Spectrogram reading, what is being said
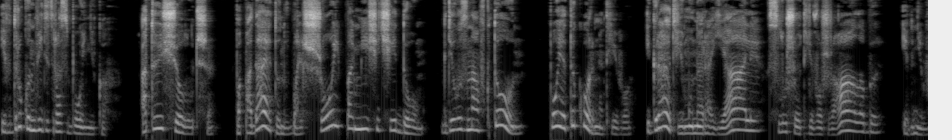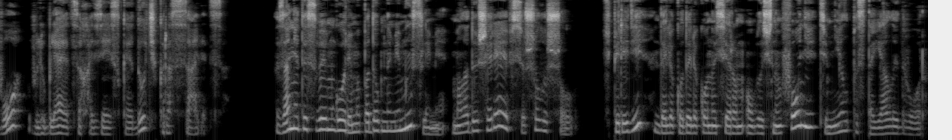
и вдруг он видит разбойников. А то еще лучше. Попадает он в большой помещичий дом, где, узнав, кто он, поят и кормят его, играют ему на рояле, слушают его жалобы, и в него влюбляется хозяйская дочь-красавица. Занятый своим горем и подобными мыслями, молодой Ширяев все шел и шел. Впереди, далеко-далеко на сером облачном фоне, темнел постоялый двор.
